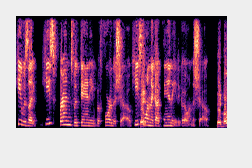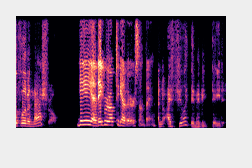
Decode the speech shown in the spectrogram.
he was like he's friends with Danny before the show. He's They- the one that got Danny to go on the show. they both live in Nashville, Yeah, yeah, yeah. They grew up together or something. and I feel like they maybe dated.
